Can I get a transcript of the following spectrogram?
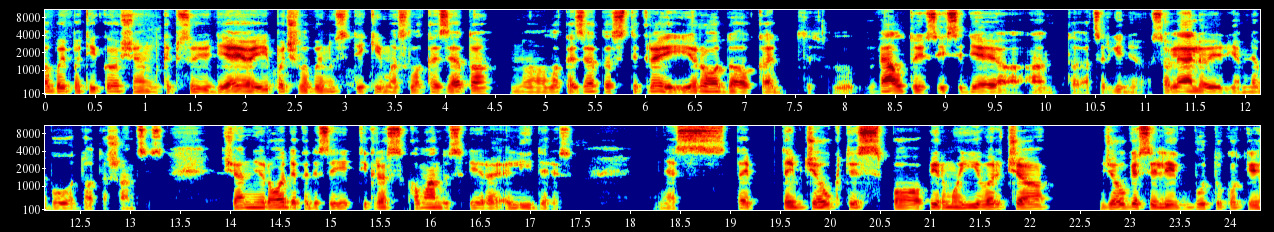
labai patiko šiandien, kaip sujudėjo, ypač labai nusiteikimas Lakazeto. Nu, Lakazetas tikrai įrodo, kad veltui jis įsidėjo ant atsarginių solelio ir jam nebuvo duotas šansas. Šiandien įrodė, kad jisai tikras komandos yra lyderis. Nes taip, taip džiaugtis po pirmo įvarčio, džiaugiasi lyg būtų kokį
